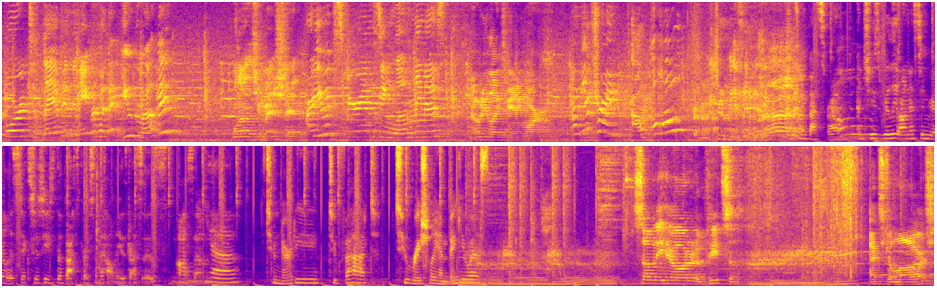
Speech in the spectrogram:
afford to live in the neighborhood that you grew up in? Well, now that you mention it, Are you experiencing loneliness? nobody likes me anymore. Have you tried alcohol? She's my best friend, and she's really honest and realistic, so she's the best person to help me with dresses. Awesome. Yeah. Too nerdy, too fat, too racially ambiguous. Somebody here ordered a pizza. Extra large.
